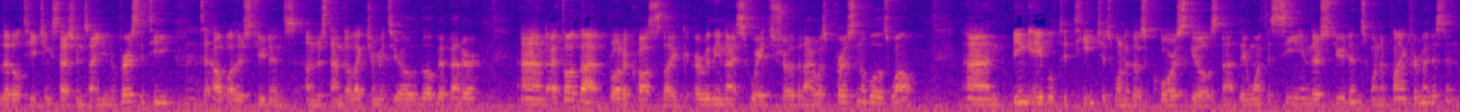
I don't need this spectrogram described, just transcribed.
little teaching sessions at university Mm. to help other students understand the lecture material a little bit better. And I thought that brought across like a really nice way to show that I was personable as well. And being able to teach is one of those core skills that they want to see in their students when applying for medicine.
